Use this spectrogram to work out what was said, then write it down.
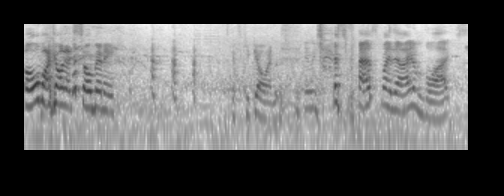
Oh my god, that's so many. Just got to keep going. You just passed by the item blocks.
